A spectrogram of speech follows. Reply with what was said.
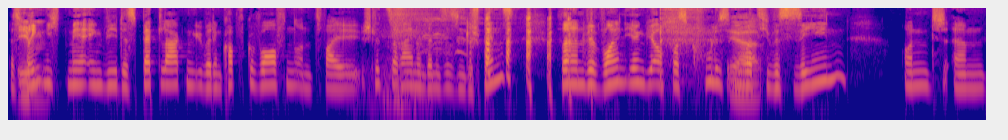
Das Eben. bringt nicht mehr irgendwie das Bettlaken über den Kopf geworfen und zwei Schlitze rein und dann ist es ein Gespenst, sondern wir wollen irgendwie auch was Cooles, Ja. Innovatives sehen. Und ähm,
